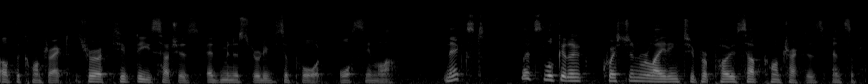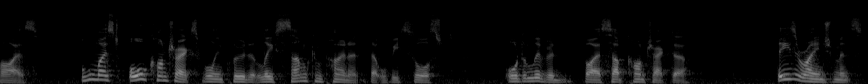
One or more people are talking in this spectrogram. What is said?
of the contract through activities such as administrative support or similar? Next, let's look at a question relating to proposed subcontractors and suppliers. Almost all contracts will include at least some component that will be sourced or delivered by a subcontractor. These arrangements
